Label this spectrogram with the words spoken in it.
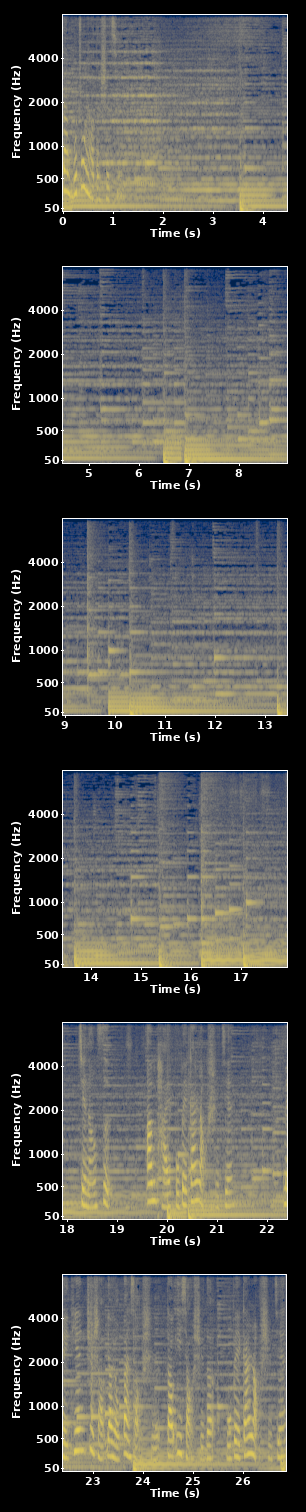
但不重要的事情。解囊四：安排不被干扰时间。每天至少要有半小时到一小时的不被干扰时间，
